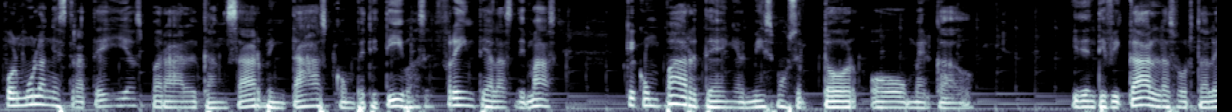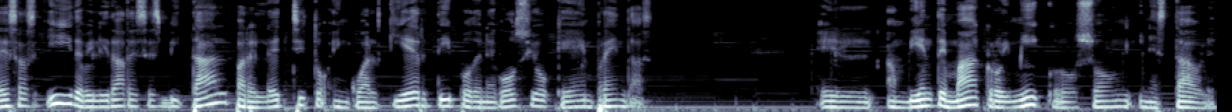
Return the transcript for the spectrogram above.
formulan estrategias para alcanzar ventajas competitivas frente a las demás que comparten el mismo sector o mercado. Identificar las fortalezas y debilidades es vital para el éxito en cualquier tipo de negocio que emprendas. El ambiente macro y micro son inestables,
